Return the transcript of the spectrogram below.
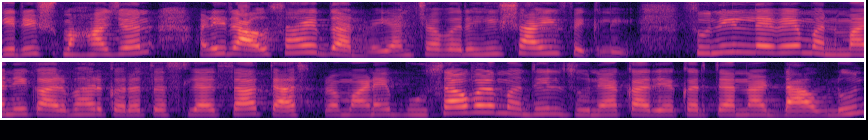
गिरीश महाजन आणि रावसाहेब दानवे यांच्यावरही शाही फेकली सुनील नेवे मनमानी कारभार करत असल्याचा त्याचप्रमाणे भुसावळमधील जुन्या कार्यकर्त्यांना डावलून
